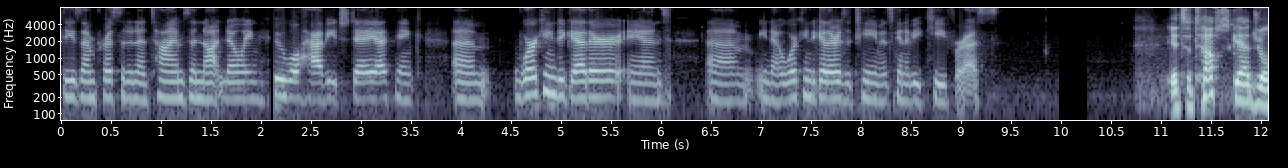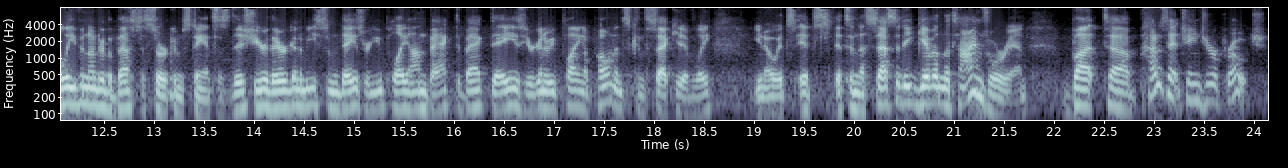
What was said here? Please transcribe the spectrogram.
these unprecedented times and not knowing who we'll have each day, I think um, working together and um, you know working together as a team is going to be key for us. It's a tough schedule, even under the best of circumstances. This year, there are going to be some days where you play on back-to-back days. You're going to be playing opponents consecutively. You know, it's it's it's a necessity given the times we're in. But uh, how does that change your approach?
